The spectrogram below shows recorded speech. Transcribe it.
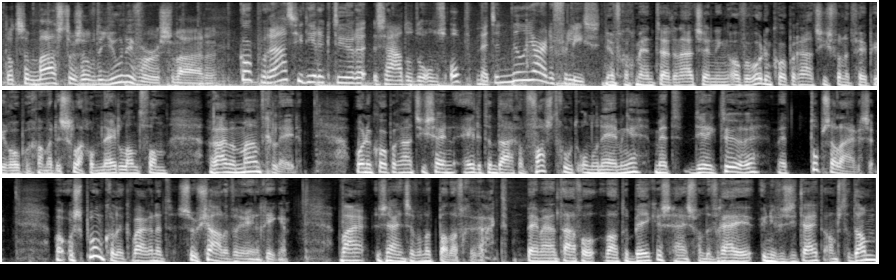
dat ze masters of the universe waren. Corporatiedirecteuren zadelden ons op met een miljardenverlies. Een fragment uit een uitzending over woningcorporaties van het VPRO-programma De Slag om Nederland van ruim een maand geleden. Woningcorporaties zijn heden ten dagen vastgoedondernemingen met directeuren met topsalarissen. Maar oorspronkelijk waren het sociale verenigingen. Waar zijn ze van het pad afgeraakt? Bij mij aan tafel Wouter Bekers, hij is van de Vrije Universiteit Amsterdam.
